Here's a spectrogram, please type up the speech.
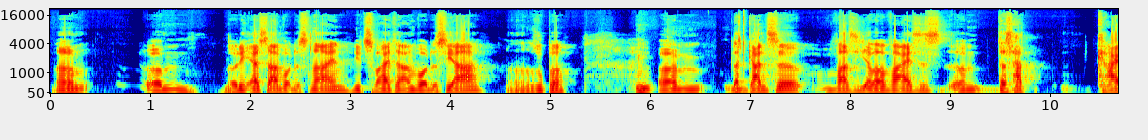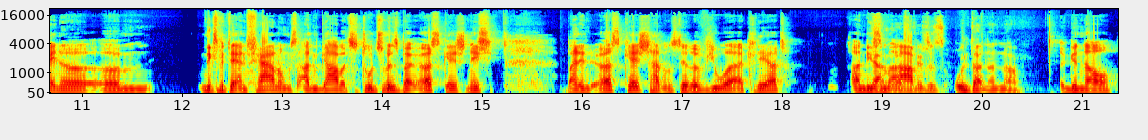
Ne? Ähm, so, die erste Antwort ist nein, die zweite Antwort ist ja. Äh, super. Mhm. Ähm, das Ganze, was ich aber weiß, ist, ähm, das hat keine, ähm, nichts mit der Entfernungsangabe zu tun, zumindest bei Earthcache nicht. Bei den Earthcache hat uns der Reviewer erklärt, an diesem ja, Abend, Earthcache ist untereinander. genau,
